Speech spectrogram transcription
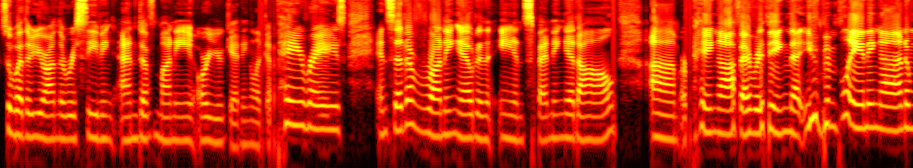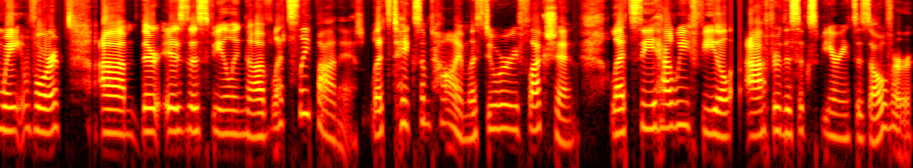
So, whether you're on the receiving end of money or you're getting like a pay raise, instead of running out and, and spending it all um, or paying off everything that you've been planning on and waiting for, um, there is this feeling of let's sleep on it. Let's take some time. Let's do a reflection. Let's see how we feel after this experience is over.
